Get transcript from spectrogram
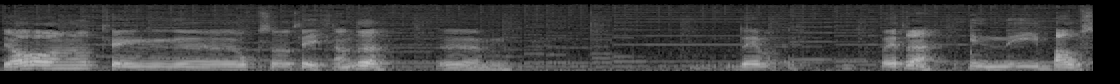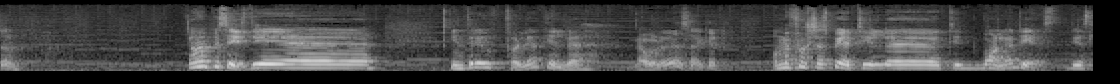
Jag har någonting eh, också något liknande. Ehm, det är, vad heter det? Inne i Bowser. Ja men precis, det är inte det uppföljaren till det. Ja det är det säkert. Ja men första spelet till, eh, till vanliga DS, DS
